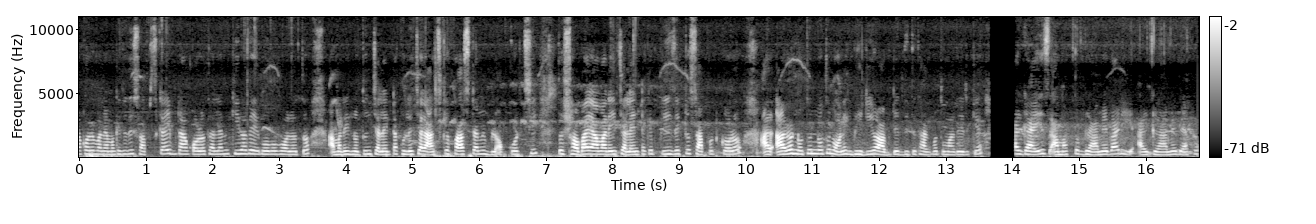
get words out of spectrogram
না করো মানে আমাকে যদি সাবস্ক্রাইব না করো, তাহলে আমি কীভাবে এগোবো বলো তো? আমার এই নতুন চ্যানেলটা খুলেছি আর আজকে ফার্স্ট আমি ব্লগ করছি। তো সবাই আমার এই চ্যানেলটাকে প্লিজ একটু সাপোর্ট করো। আর আরও নতুন নতুন অনেক ভিডিও আপডেট দিতে থাকব তোমাদেরকে। আর গাইজ আমার তো গ্রামে বাড়ি, আর গ্রামে দেখো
